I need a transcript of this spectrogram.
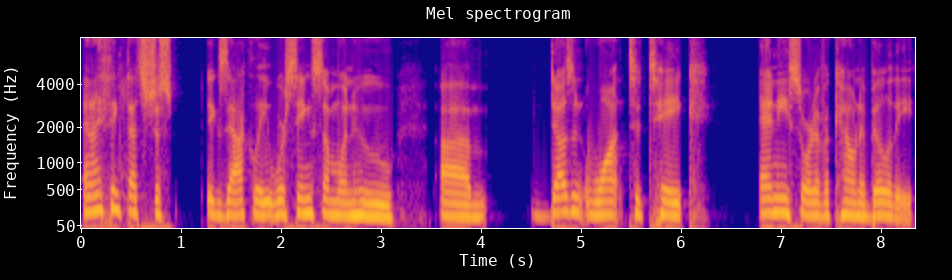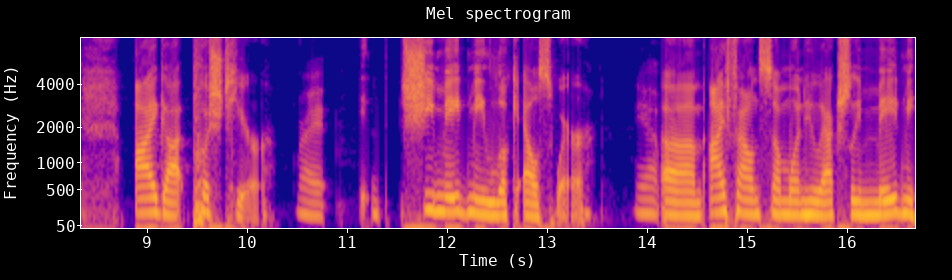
And I think that's just exactly we're seeing someone who um, doesn't want to take any sort of accountability. I got pushed here right. She made me look elsewhere. Yeah. Um, I found someone who actually made me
